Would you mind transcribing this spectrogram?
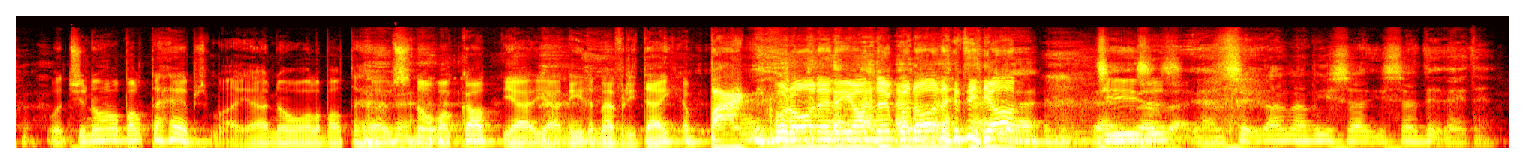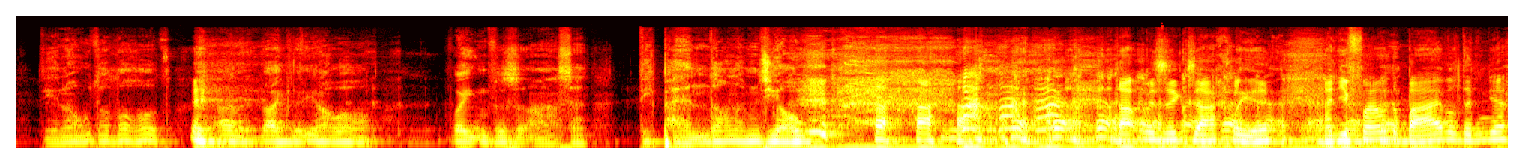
what do you know about the herbs? Well, yeah, I know all about the herbs. know about God? Yeah, yeah, I need them every day. And bang, we're already on it. We're already on. Yeah, Jesus. Yeah, yeah, I remember you said, you said it. eh, Do you know the Lord? and like, you know, waiting for. I said, depend on him, Joe. that was exactly it. And you found the Bible, didn't you?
